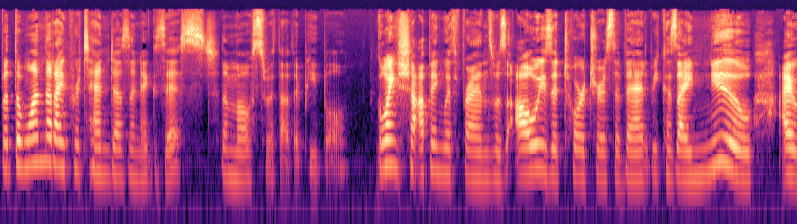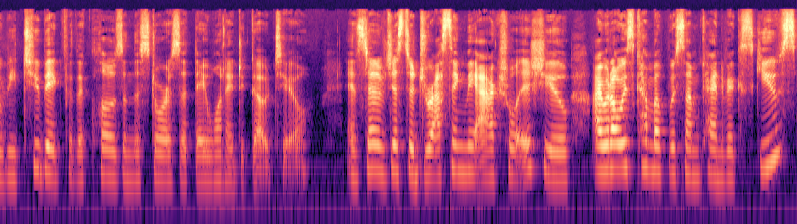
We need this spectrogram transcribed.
but the one that I pretend doesn't exist the most with other people. Going shopping with friends was always a torturous event because I knew I would be too big for the clothes in the stores that they wanted to go to. Instead of just addressing the actual issue, I would always come up with some kind of excuse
